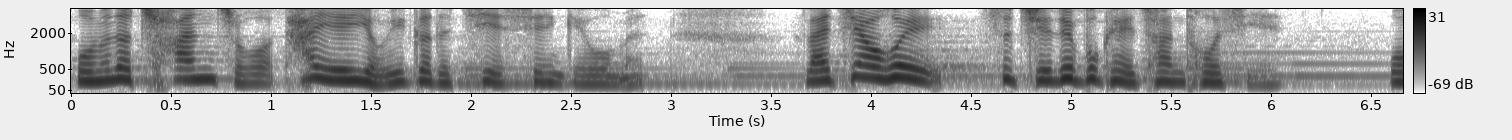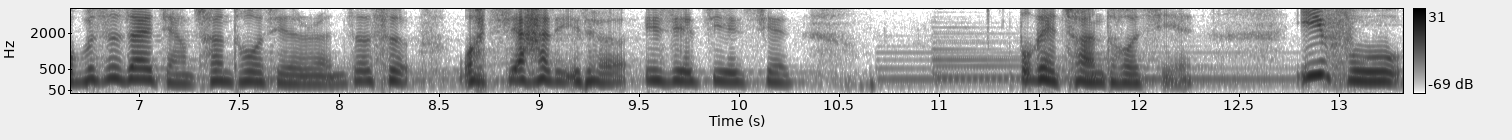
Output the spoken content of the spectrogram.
我们的穿着他也有一个的界限给我们。来教会是绝对不可以穿拖鞋。我不是在讲穿拖鞋的人，这是我家里的一些界限，不可以穿拖鞋。衣服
